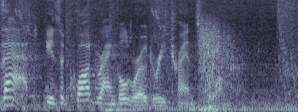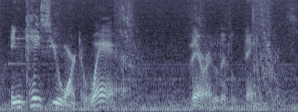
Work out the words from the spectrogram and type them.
That is a quadrangle rotary transformer. In case you weren't aware, they're a little dangerous.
